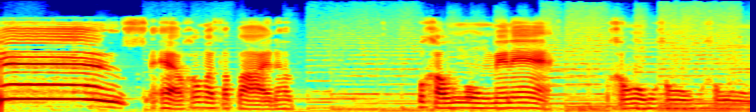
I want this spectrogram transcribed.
yes แอบเข้ามาสปายนะครับ พวกเขางงแน่ๆ พวกเขางง พวกเขางง พวกเขางง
